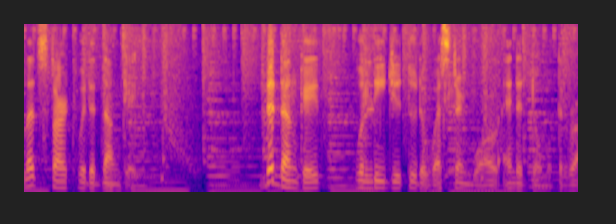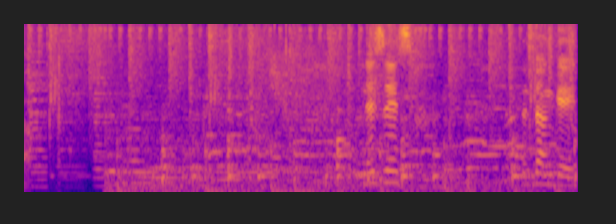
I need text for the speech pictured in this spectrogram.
Let's start with the dung gate. The dung gate will lead you to the western wall and the dome of the rock. This is the dung gate.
